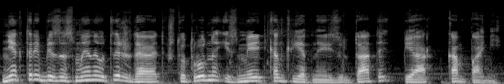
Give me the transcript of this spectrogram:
Некоторые бизнесмены утверждают, что трудно измерить конкретные результаты пиар-компаний.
